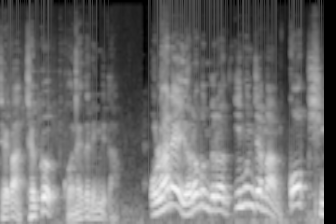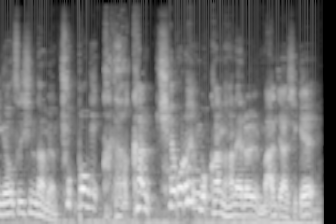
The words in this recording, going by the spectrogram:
제가 적극 권해드립니다. 올 한 해 여러분들은 이 문제만 꼭 신경 쓰신다면 축복이 가득한 최고로 행복한 한 해를 맞이하시게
